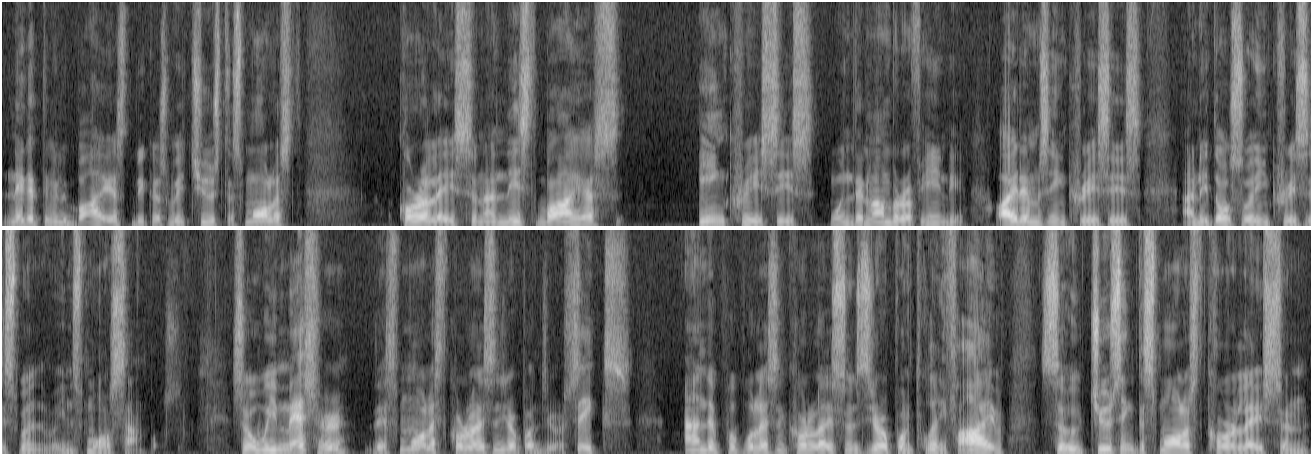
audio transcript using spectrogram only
negatively biased because we choose the smallest correlation and this bias increases when the number of items increases and it also increases when, in small samples. So we measure the smallest correlation 0.06 and the population correlation is 0.25. So choosing the smallest correlation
